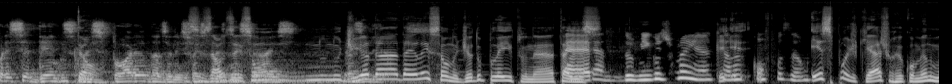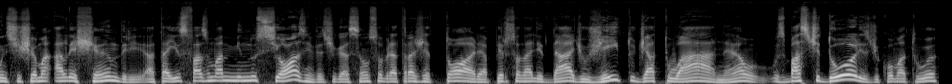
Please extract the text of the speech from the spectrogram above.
precedentes então, na história das eleições esses presidenciais. São no, no dia da, da, eleição, no dia do pleito, né, Thaís? Era, domingo de manhã, aquela e, confusão. Esse podcast, eu recomendo muito, se chama Alexandre. A Thaís faz uma minuciosa investigação sobre a trajetória, a personalidade, o jeito de atuar, né, os bastidores de como atua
